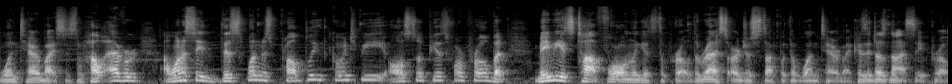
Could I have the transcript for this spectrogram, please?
1 terabyte system. However, I want to say this one is probably going to be also PS4 Pro, but maybe its top 4 only gets the Pro. The rest are just stuck with the 1 terabyte because it does not say Pro.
